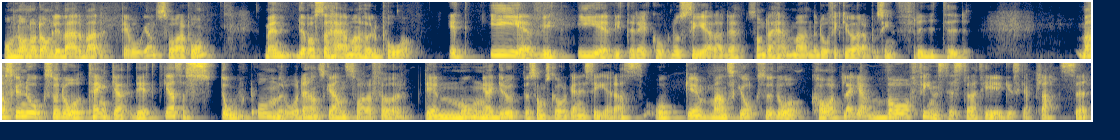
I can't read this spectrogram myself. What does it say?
Om någon av dem blev värvad, det vågar jag inte svara på. Men det var så här man höll på. Ett evigt, evigt rekognoserade som den här mannen då fick göra på sin fritid. Man ska nu också då tänka att det är ett ganska stort område han ska ansvara för. Det är många grupper som ska organiseras och eh, man ska också då kartlägga var finns det strategiska platser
